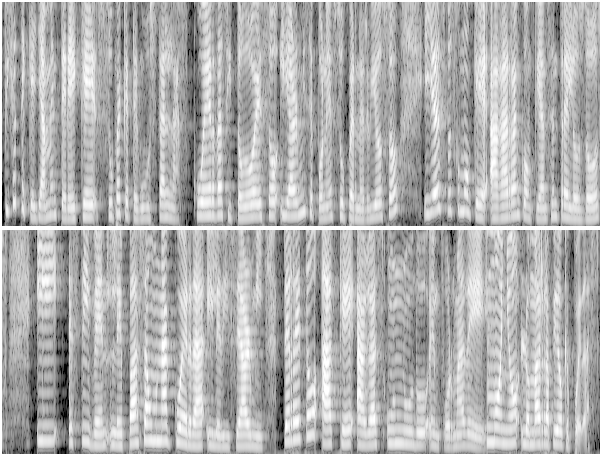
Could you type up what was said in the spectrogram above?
fíjate que ya me enteré que supe que te gustan las cuerdas y todo eso y Army se pone súper nervioso y ya después como que agarran confianza entre los dos y Steven le pasa una cuerda y le dice Army, te reto a que hagas un nudo en forma de moño lo más rápido que puedas.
